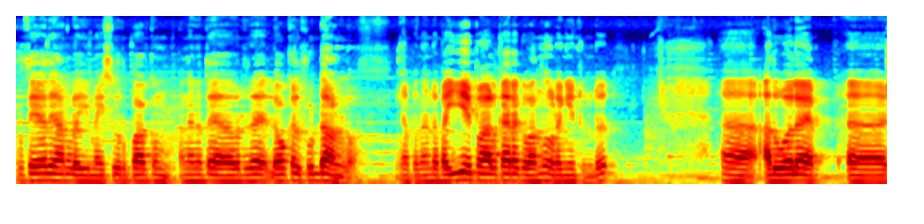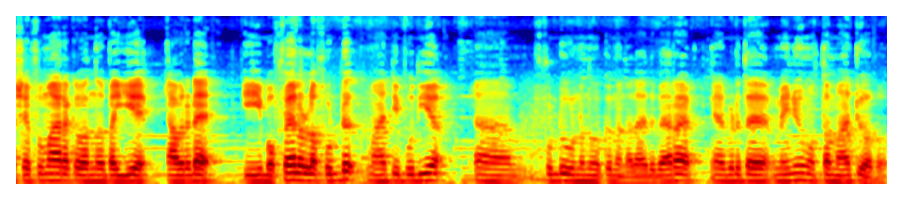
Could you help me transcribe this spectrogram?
പ്രത്യേകതയാണല്ലോ ഈ മൈസൂർ പാക്കും അങ്ങനത്തെ അവരുടെ ലോക്കൽ ഫുഡാണല്ലോ അപ്പോൾ തന്നെ പയ്യെ ഇപ്പോൾ ആൾക്കാരൊക്കെ വന്നു തുടങ്ങിയിട്ടുണ്ട്. അതുപോലെ ഷെഫുമാരൊക്കെ വന്ന് പയ്യെ അവരുടെ ഈ ബൊഫയിലുള്ള ഫുഡ് മാറ്റി പുതിയ ഫുഡ് കൊണ്ടുവന്ന് വെക്കുന്നുണ്ട്. അതായത് വേറെ ഇവിടുത്തെ മെനു മൊത്തം മാറ്റും അപ്പോൾ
